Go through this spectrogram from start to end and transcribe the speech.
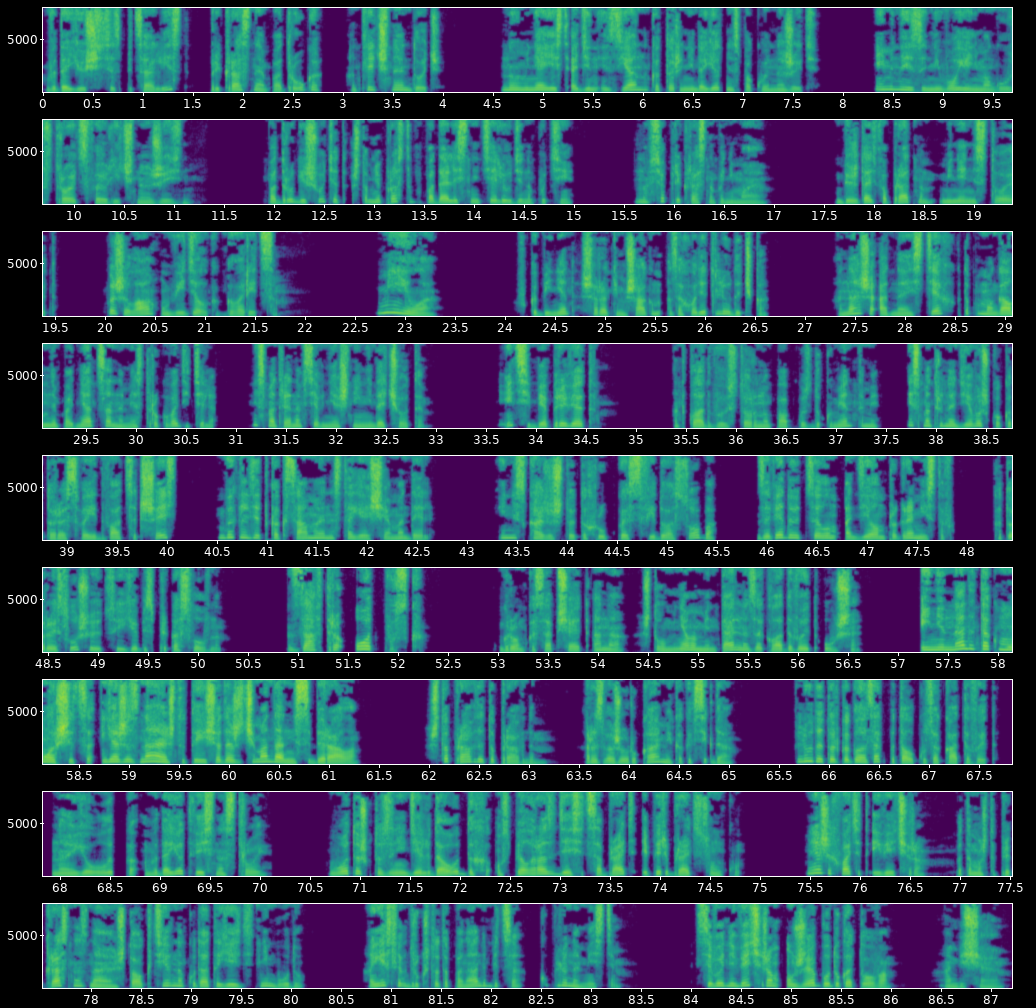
Выдающийся специалист, прекрасная подруга, отличная дочь. Но у меня есть один изъян, который не дает мне спокойно жить. Именно из-за него я не могу устроить свою личную жизнь. Подруги шутят, что мне просто попадались не те люди на пути, но все прекрасно понимаю. Убеждать в обратном меня не стоит. Пожила, увидела, как говорится. «Мила!» В кабинет широким шагом заходит Людочка. Она же одна из тех, кто помогал мне подняться на место руководителя, несмотря на все внешние недочеты. «И тебе привет!» Откладываю в сторону папку с документами и смотрю на девушку, которая свои 26 выглядит как самая настоящая модель. И не скажешь, что эта хрупкая с виду особа заведует целым отделом программистов, которые слушаются ее беспрекословно. «Завтра отпуск!» Громко сообщает она, что у меня моментально закладывает уши. «И не надо так морщиться, я же знаю, что ты еще даже чемодан не собирала». Что правда, то правда. Развожу руками, как и всегда. Люда только глаза к потолку закатывает, но ее улыбка выдает весь настрой. Вот уж кто за неделю до отдыха успел раз десять собрать и перебрать сумку. Мне же хватит и вечера, потому что прекрасно знаю, что активно куда-то ездить не буду. А если вдруг что-то понадобится, куплю на месте. Сегодня вечером уже буду готова, обещаю.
